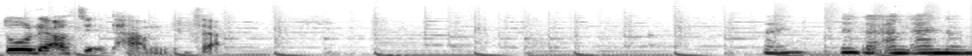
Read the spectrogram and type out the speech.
多了解他们这样。哎，那个安安呢？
